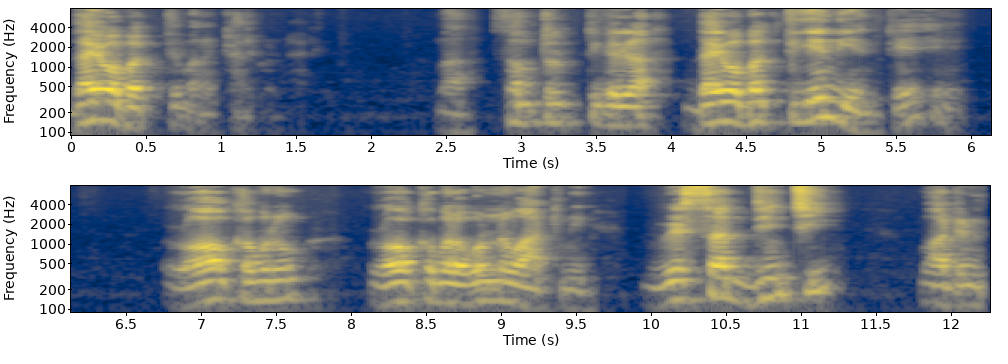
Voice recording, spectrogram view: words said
దైవభక్తి మనం కలిగి ఉండాలి. మా సంతృప్తి కలిగిన దైవభక్తి ఏంది అంటే లోకమును లోకములో ఉన్న వాటిని విసర్జించి వాటిని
